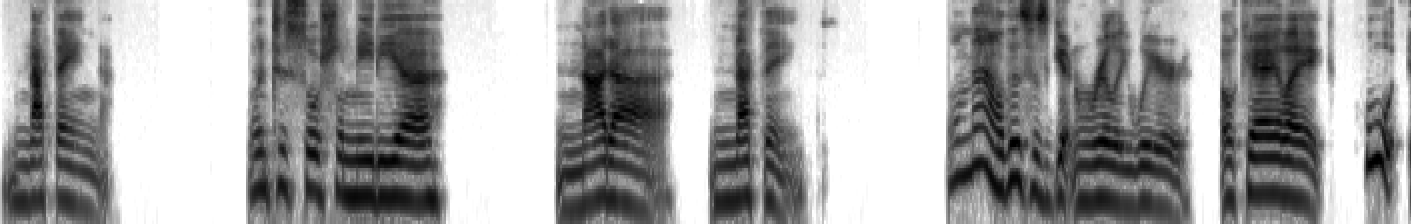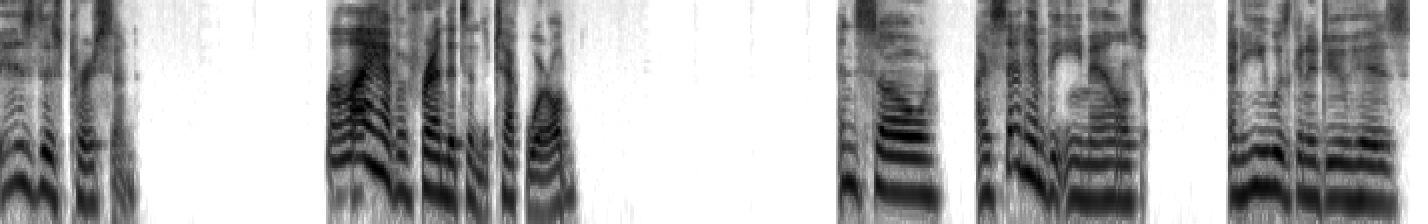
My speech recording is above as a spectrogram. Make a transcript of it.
nothing. Went to social media, nada, nothing. Well, now this is getting really weird. Okay. Like, who is this person? Well, I have a friend that's in the tech world. And so I sent him the emails, and he was going to do his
